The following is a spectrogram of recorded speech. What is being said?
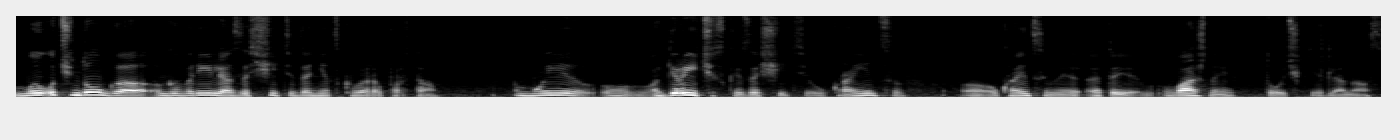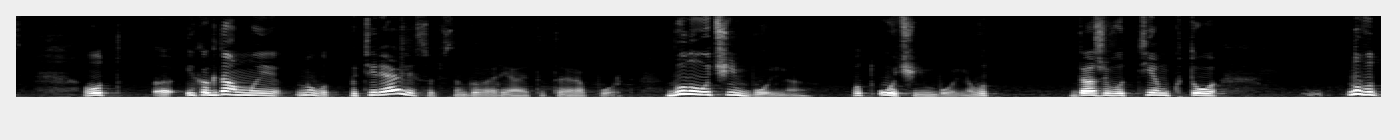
Мы очень долго говорили о защите Донецкого аэропорта. Мы э, о героической защите украинцев, э, украинцами этой важной точки для нас. Вот, э, и когда мы ну, вот, потеряли, собственно говоря, этот аэропорт, было очень больно. Вот очень больно. Вот даже вот тем, кто ну вот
